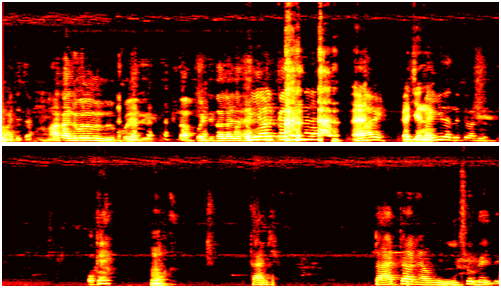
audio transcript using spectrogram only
മാറ്റിച്ച. ആ നിൽക്കൂല കൈ തന്നിട്ട് പറഞ്ഞു. ഓക്കെ? ഉം. താങ്ക്സ് ടാറ്റാറിന് അവിടെ നീച്ചു ചെയ്ത്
